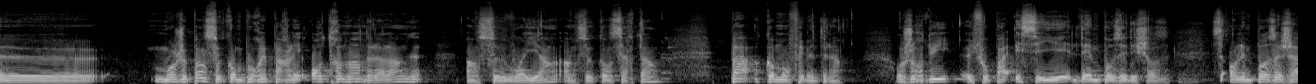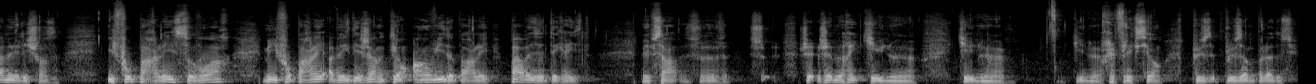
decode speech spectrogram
moi, je pense qu'on pourrait parler autrement de la langue en se voyant, en se concertant, pas comme on fait maintenant. Aujourd'hui, il ne faut pas essayer d'imposer des choses. On n'impose jamais les choses. Il faut parler, se voir, mais il faut parler avec des gens qui ont envie de parler, pas avec des intégristes. Mais ça, j'aimerais qu'il y ait une, qu'il y ait une une réflexion plus, plus ample là-dessus.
